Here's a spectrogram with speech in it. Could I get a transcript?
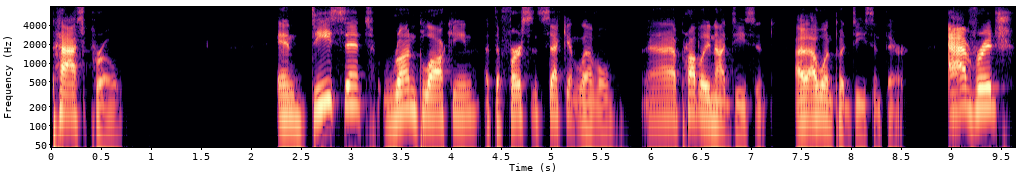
pass pro and decent run blocking at the first and second level, eh, probably not decent. I, I wouldn't put decent there average.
